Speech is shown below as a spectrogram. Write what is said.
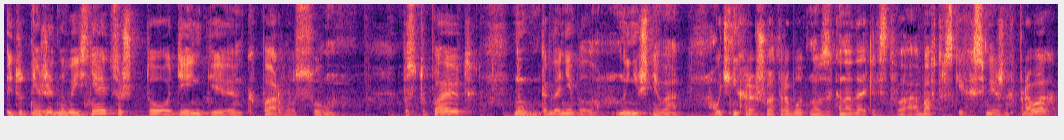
И тут неожиданно выясняется, что деньги к Парвусу поступают ну, тогда не было нынешнего очень хорошо отработанного законодательства об авторских и смежных правах,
